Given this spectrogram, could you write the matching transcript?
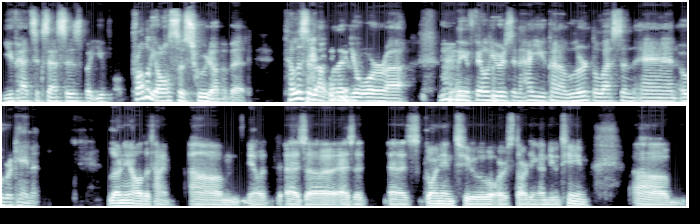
you've had successes, but you've probably also screwed up a bit. Tell us about one of your uh, one of your failures and how you kind of learned the lesson and overcame it. Learning all the time. Um, you know, as a as a as going into or starting a new team, um,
